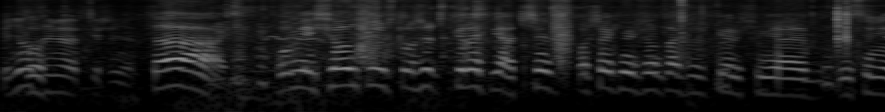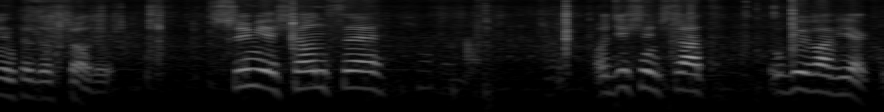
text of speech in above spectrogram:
Pieniądze miałem w kieszeniach. Tak, po miesiącu już troszeczkę lepiej, a trzy, po trzech miesiącach już piersi miałem wysunięte do przodu. Trzy miesiące, o 10 lat ubywa wieku,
